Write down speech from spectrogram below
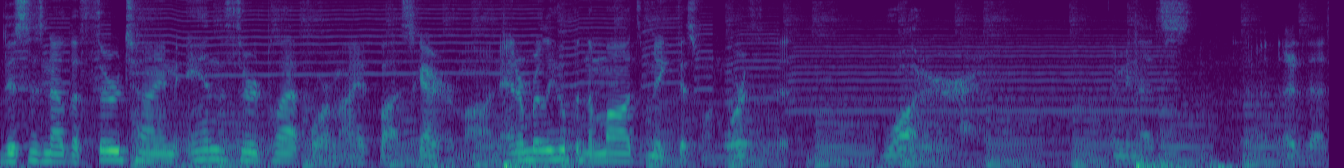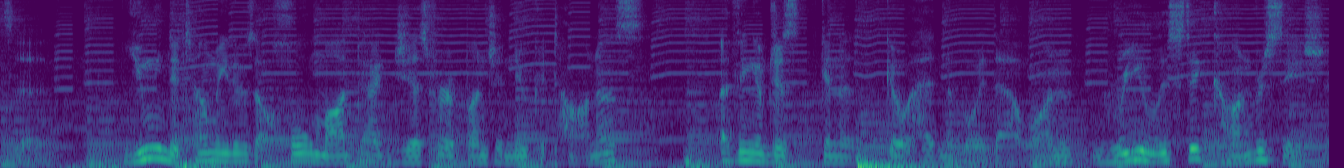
This is now the third time and the third platform I have bought Skyrim on, and I'm really hoping the mods make this one worth it. Water. I mean, that's... Uh, that's it. You mean to tell me there's a whole mod pack just for a bunch of new katanas? I think I'm just gonna go ahead and avoid that one. Realistic conversation.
